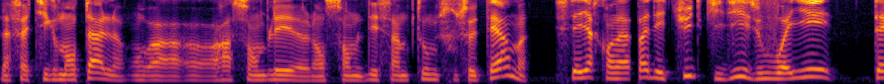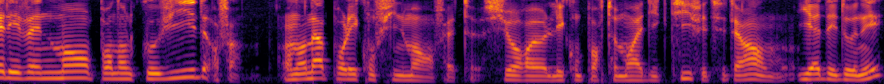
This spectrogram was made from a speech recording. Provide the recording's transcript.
la fatigue mentale, on va euh, rassembler euh, l'ensemble des symptômes sous ce terme, c'est-à-dire qu'on n'a pas d'études qui disent, vous voyez, tel événement pendant le Covid, enfin... On en a pour les confinements, en fait, sur euh, les comportements addictifs, etc. Il y a des données.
